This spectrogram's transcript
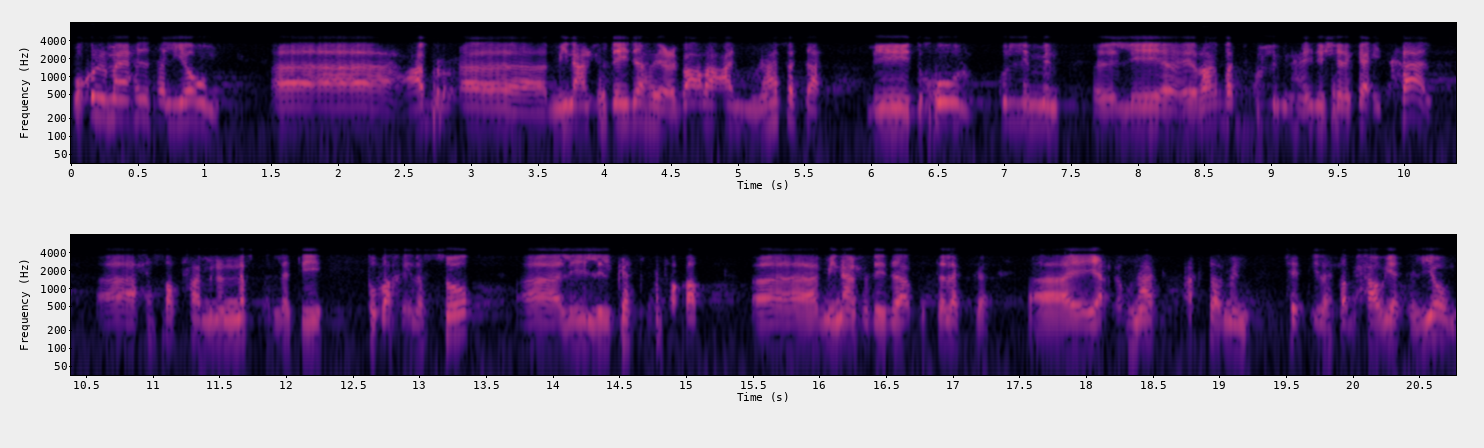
وكل ما يحدث اليوم آه، عبر آه، ميناء الحديدة هي عبارة عن منافسة لدخول كل من لرغبة كل من هذه الشركات إدخال حصتها من النفط التي تضخ إلى السوق للكسب فقط. ميناء الحديده قلت لك هناك أكثر من ست إلى سبع حاويات اليوم.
